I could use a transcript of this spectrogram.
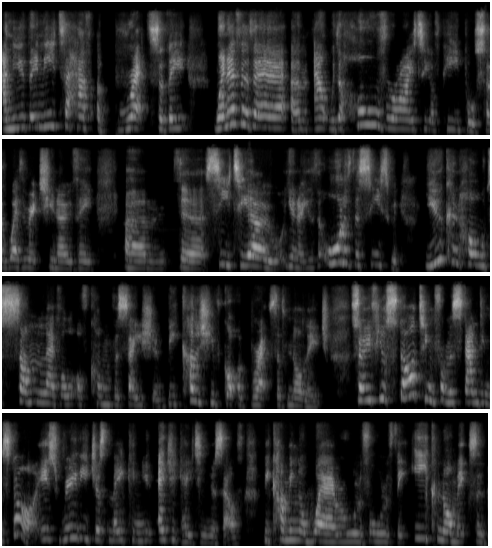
and you, they need to have a breadth. So they whenever they're um, out with a whole variety of people so whether it's you know the um, the cto you know all of the c suite you can hold some level of conversation because you've got a breadth of knowledge. So if you're starting from a standing start, it's really just making you educating yourself, becoming aware of all of all of the economics and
